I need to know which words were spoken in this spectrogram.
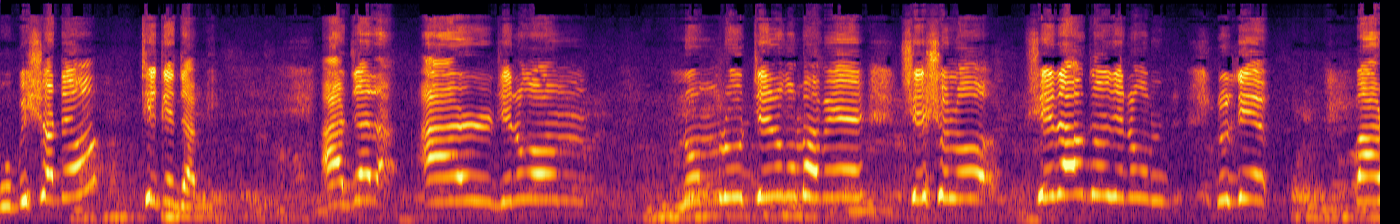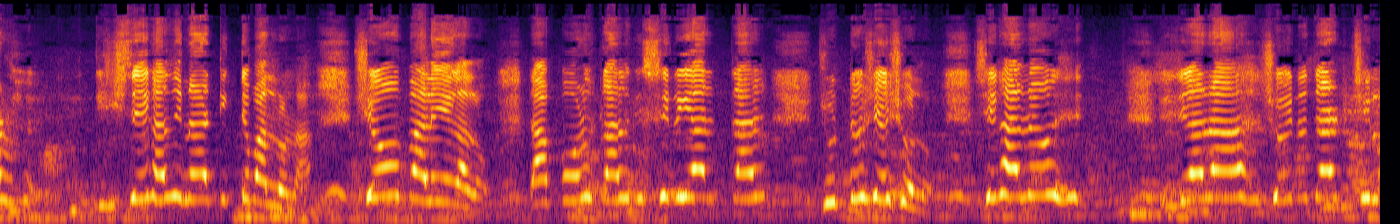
ভবিষ্যতেও থেকে যাবে। আর যারা, আর যেরকম নমরুদ যেরকম ভাবে শেষ হলো, সেটাও তো যেরকম যদি পার শেখ হাসিনা টিকতে পারল না, সেও পালিয়ে গেল। তারপর কালকে সিরিয়ালটার যুদ্ধ শেষ হলো। সেখানেও যারা স্বৈরাচার ছিল,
